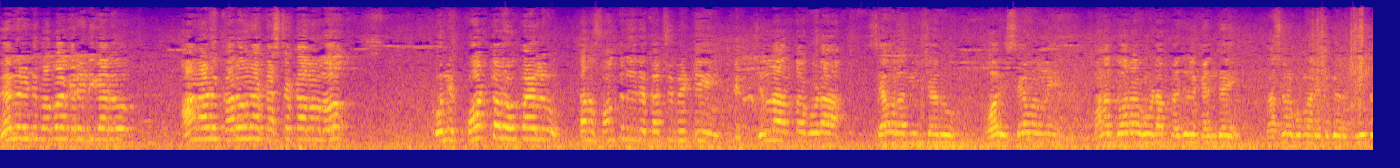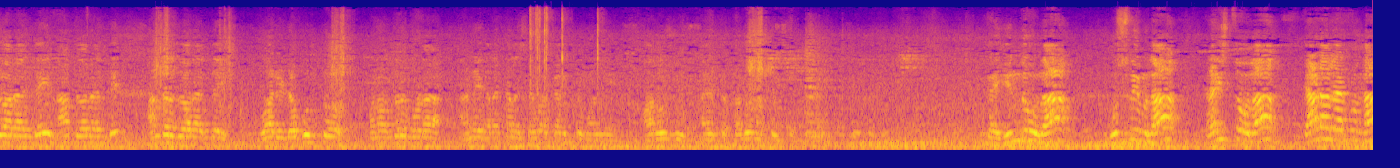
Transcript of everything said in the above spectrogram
వేమిరెడ్డి ప్రభాకర్ రెడ్డి గారు ఆనాడు కరోనా కష్టకాలంలో కొన్ని కోట్ల రూపాయలు తన సొంత నిధులు ఖర్చు పెట్టి జిల్లా అంతా కూడా సేవలు అందించారు. వారి సేవల్ని మన ద్వారా కూడా ప్రజలకు అందాయి. ప్రసన్న కుమార్ రెడ్డి గారు మీ ద్వారా అందాయి నా ద్వారా అంది అందరి ద్వారా అందాయి. వారి డబ్బులతో మనందరం కూడా అనేక రకాల సేవా కార్యక్రమాల్ని ఆ రోజు ఆ యొక్క కరోనా పరిస్థితుల్లో ఇక హిందువుల ముస్లింల క్రైస్తవుల తేడా లేకుండా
